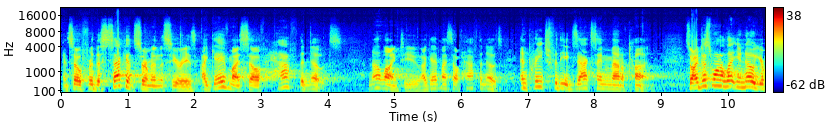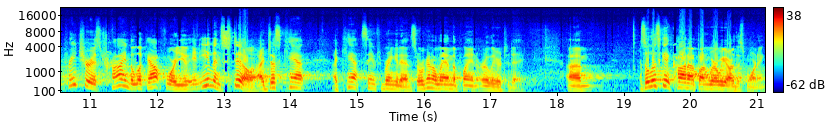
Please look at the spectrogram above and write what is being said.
And so for the second sermon in the series, I gave myself half the notes. I'm not lying to you. I gave myself half the notes and preached for the exact same amount of time. So I just want to let you know your preacher is trying to look out for you, and even still, I just can't, I can't seem to bring it in. So we're going to land the plane earlier today. Um, so let's get caught up on where we are this morning.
